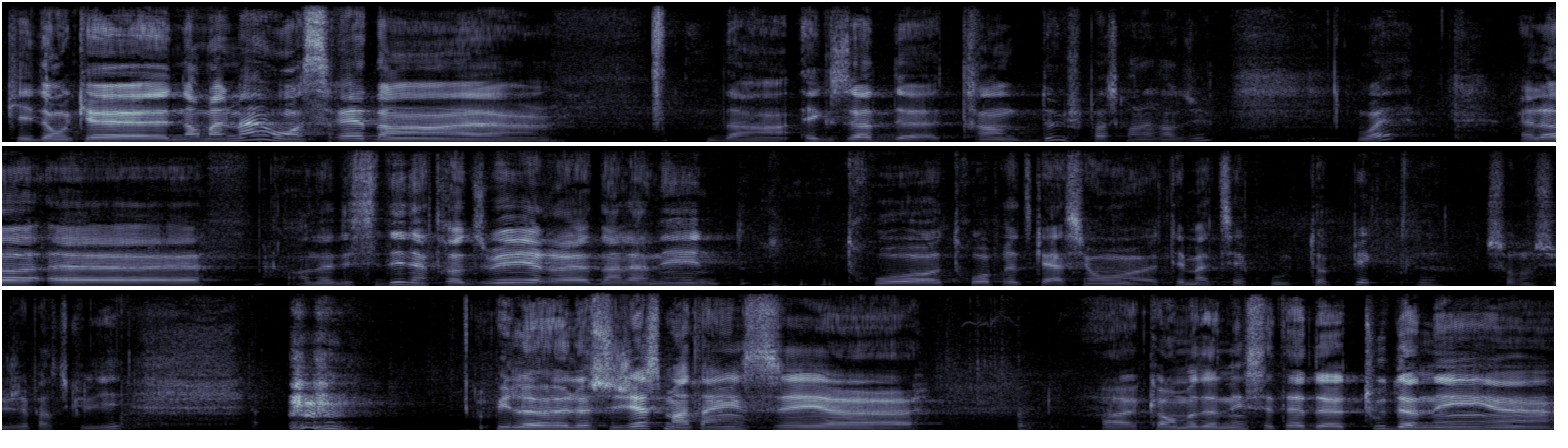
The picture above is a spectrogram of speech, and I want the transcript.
OK, donc, euh, normalement, on serait dans, dans Exode 32, je pense qu'on est rendu. Oui. Mais là, euh, on a décidé d'introduire euh, dans l'année trois, prédications euh, thématiques ou topiques sur un sujet particulier. Puis le, sujet ce matin, c'est qu'on m'a donné, c'était de tout donner,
